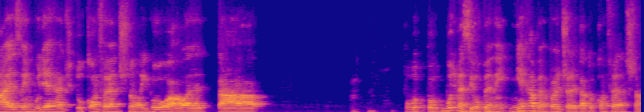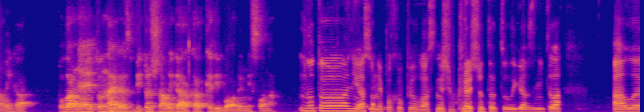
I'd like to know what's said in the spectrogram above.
Rím bude hrať tú konferenčnú ligu, ale tá buďme si úplní, nechápem, prečo je táto konferenčná liga. Podľa mňa je to najviac zbytočná liga, aká kedy bola vymyslená. No to ani ja som nepochopil vlastne, že prečo táto liga vznikla. Ale,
